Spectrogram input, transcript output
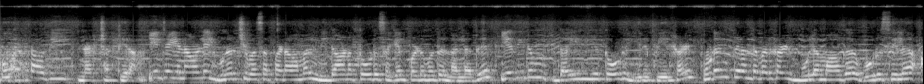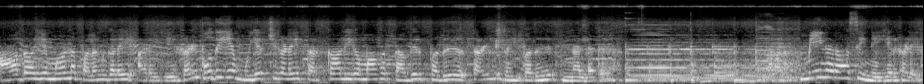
பூரட்டாதி நட்சத்திரம். இன்றைய நாளில் உணர்ச்சி வசப்படாமல் நிதானத்தோடு செயல்படுவது நல்லது. எதிலும் தைரியத்தோடு இருப்பீர்கள். உடன் பிறந்தவர்கள் மூலமாக ஒரு சில ஆதாயமான பலன்களை அடைவீர்கள். புதிய முயற்சிகளை தற்காலிகமாக தவிர்ப்பது தள்ளி வைப்பது நல்லது. மீனராசி நேயர்களே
